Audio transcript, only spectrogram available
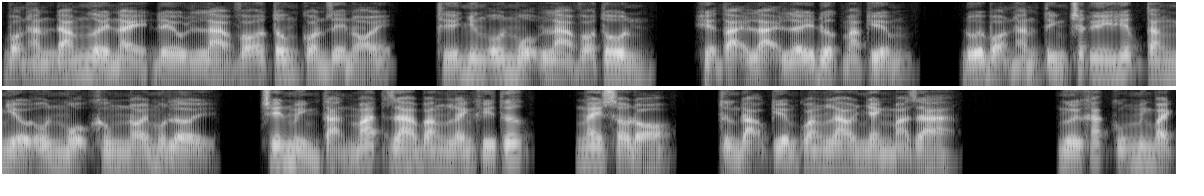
Bọn hắn đám người này đều là võ tông còn dễ nói, thế nhưng ôn mộ là võ tôn, hiện tại lại lấy được ma kiếm, đối bọn hắn tính chất uy hiếp tăng nhiều ôn mộ không nói một lời, trên mình tản mát ra băng lanh khí tức, ngay sau đó, từng đạo kiếm quang lao nhanh mà ra người khác cũng minh bạch,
